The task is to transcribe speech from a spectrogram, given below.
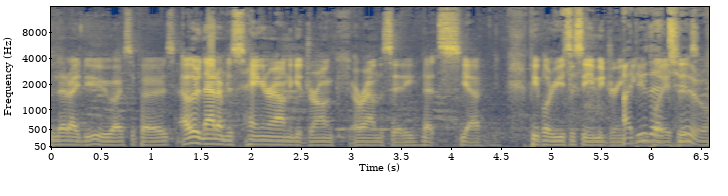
that I do. I suppose. Other than that, I'm just hanging around and get drunk around the city. That's yeah. People are used to seeing me drinking. I do that places. too.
